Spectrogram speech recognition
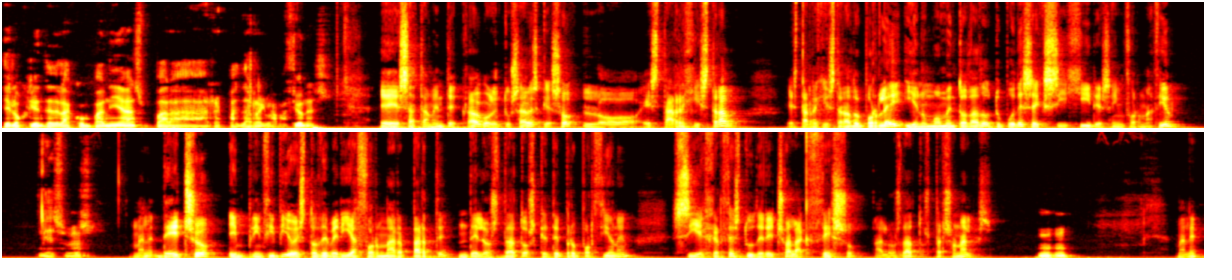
de los clientes de las compañías para respaldar reclamaciones. Exactamente, claro, porque tú sabes que eso lo está registrado. Está registrado por ley y en un momento dado tú puedes exigir esa información. Eso es. De hecho, en principio esto debería formar parte de los datos que te proporcionen si ejerces tu derecho al acceso a los datos personales. ¿Vale?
